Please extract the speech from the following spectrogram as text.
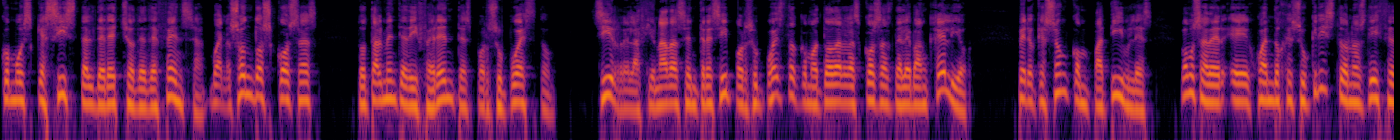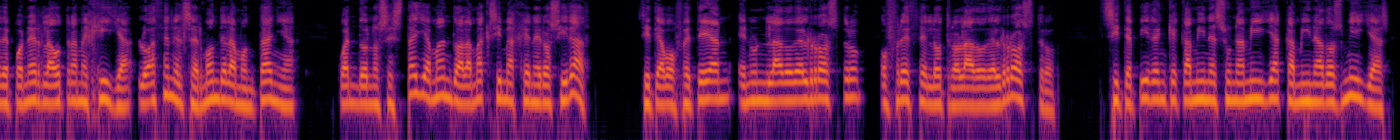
¿cómo es que existe el derecho de defensa? Bueno, son dos cosas totalmente diferentes, por supuesto. Sí, relacionadas entre sí, por supuesto, como todas las cosas del Evangelio, pero que son compatibles. Vamos a ver, eh, cuando Jesucristo nos dice de poner la otra mejilla, lo hace en el Sermón de la Montaña, cuando nos está llamando a la máxima generosidad. Si te abofetean en un lado del rostro, ofrece el otro lado del rostro. Si te piden que camines una milla, camina dos millas.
